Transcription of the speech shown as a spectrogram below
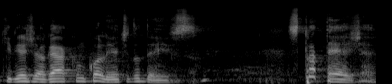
queria jogar com o colete do Davis. Estratégia.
